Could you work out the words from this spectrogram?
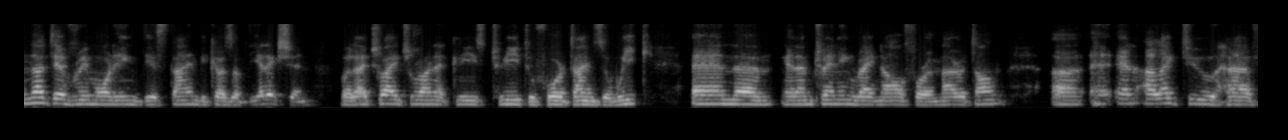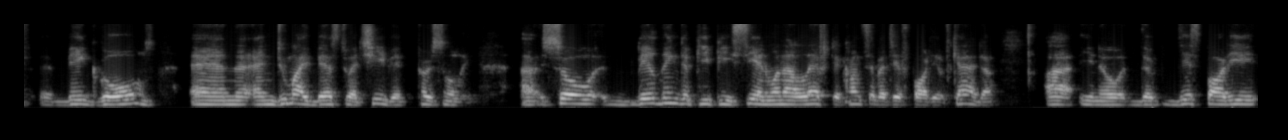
not every morning this time because of the election but i try to run at least three to four times a week. And um, and i'm training right now for a marathon. Uh, and i like to have big goals and and do my best to achieve it personally uh, so building the PPC, and when I left the Conservative Party of Canada, uh, you know, the, this party,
